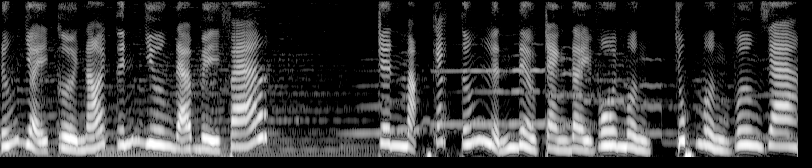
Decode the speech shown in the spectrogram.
đứng dậy cười nói tính dương đã bị phá. Trên mặt các tướng lĩnh đều tràn đầy vui mừng, chúc mừng vương gia.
